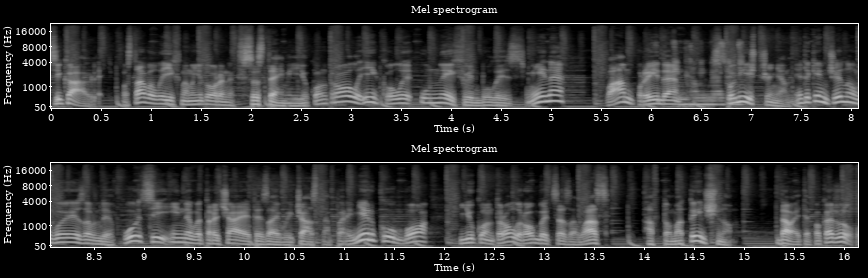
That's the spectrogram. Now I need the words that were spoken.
цікавлять. Поставили їх на моніторинг в системі U-Control, і коли у них відбулись зміни, вам прийде сповіщення. І таким чином ви завжди в курсі і не витрачаєте зайвий час на перевірку, бо U-Control робить це за вас автоматично. Давайте покажу.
